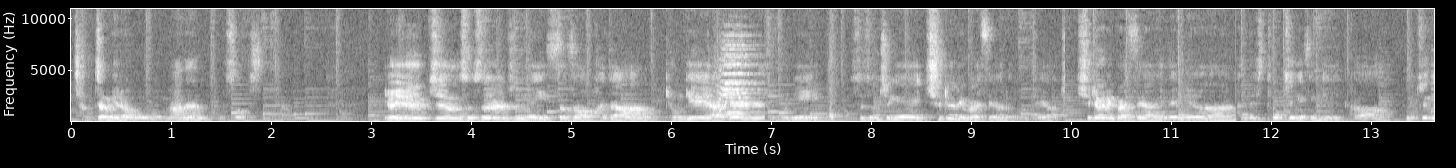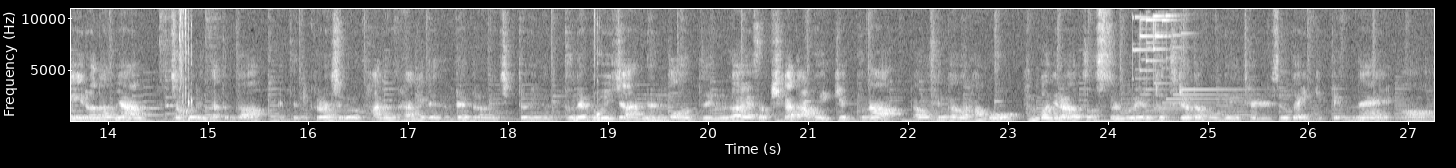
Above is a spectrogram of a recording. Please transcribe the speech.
장점이라고 만은 볼 수 없습니다. 여유증 수술 중에 있어서 가장 경계해야 될 부분이 수술 중에 출혈이 발생하는 건데요. 출혈이 발생하게 되면 반드시 통증이 생기니까 통증이 일어나면 뒤척거린다든가 하여튼 그런 식으로 반응을 하게 되는데 그러면 집도인은 눈에 보이지 않는 어딘가에서 피가 나고 있겠구나 라고 생각을 하고 한 번이라도 더 수술 부위를 더 들여다보게 될 수가 있기 때문에 어,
